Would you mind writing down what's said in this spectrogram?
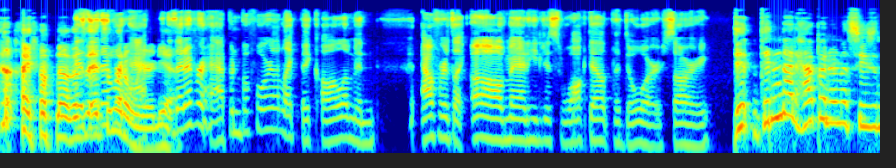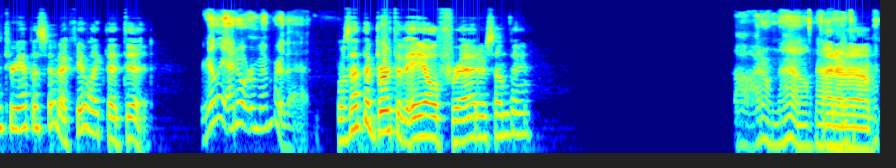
I don't know. That's, that it's a little hap- weird. Yeah. Has that ever happened before? Like they call him and Alfred's like, "Oh man, he just walked out the door. Sorry." Did, didn't that happen in a season three episode? I feel like that did. Really, I don't remember that. Was that the birth of A.L. Fred or something? Oh, I don't know. Now I don't know. it.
